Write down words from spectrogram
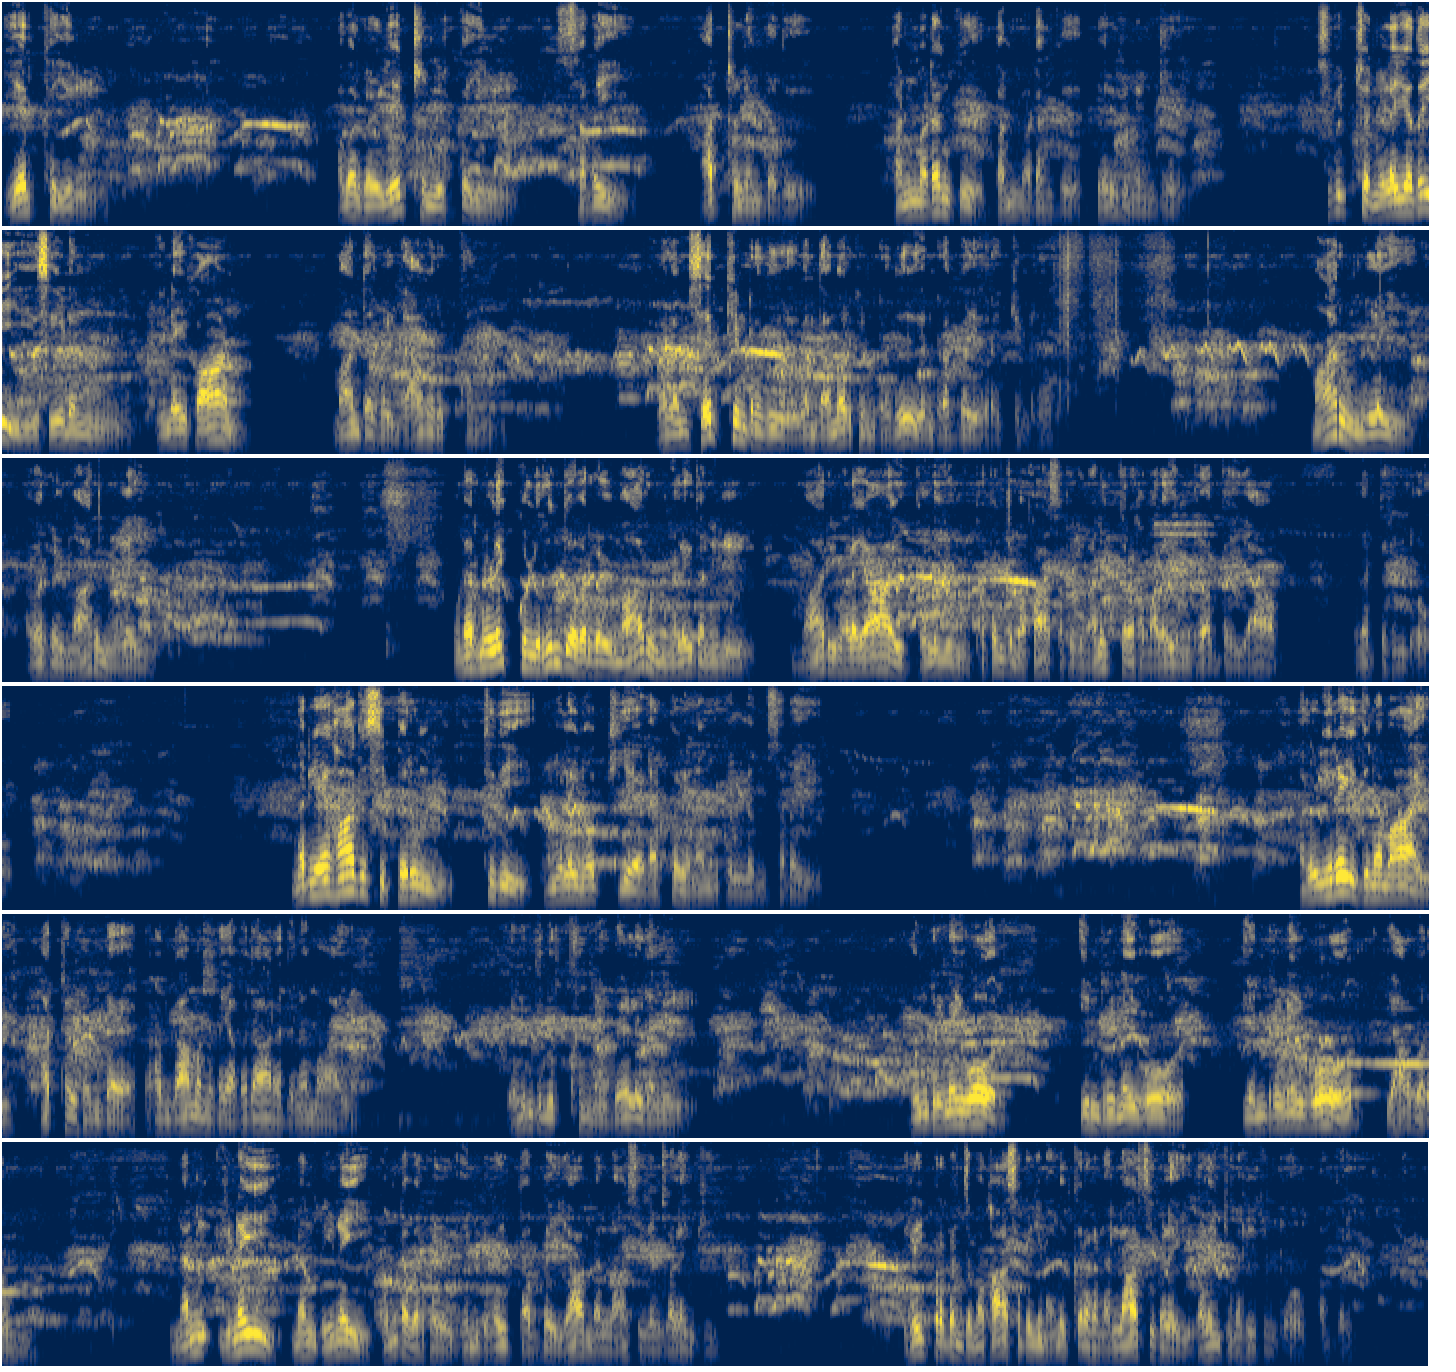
ஏற்கையில் அவர்கள் ஏற்று நிற்கையில் சபை ஆற்றல் என்பது பன்மடங்கு பன்மடங்கு பெருகி நின்று சுவிச்ச நிலையதை சீடன் இணைகான் மாந்தர்கள் யாவருக்கும் வளம் சேர்க்கின்றது வந்து அமர்கின்றது என்ற அவ்வை உரைக்கின்றோம். மாறும் நிலை அவர்கள் மாறும் நிலை. உணர்நிலைக்குள் இருந்து அவர்கள் மாறும் நிலைதனில் மாறிமலையாய் பொழியும் பிரபஞ்ச மகாசபையின் அனுக்கிரக மலை என்று அவ்வையாம் உணர்த்துகின்றோம். நரியேகாதசி பெரும் திதி நிலை நோக்கிய நற்பயணம் கொள்ளும் சபை. அருளிரை தினமாய் ஆற்றல் கொண்ட பரந்தாமனுடைய அவதார தினமாய் எழுந்து நிற்கும் இவ்வேளைதனில் ஒன்றிணைவோர் இன்றிணைவோர் என்றிணைவோர் யாவரும் நன் இணை நன் இணை கொண்டவர்கள் என்றுரைத்த அவ்வை யார் நல் ஆசிகள் வழங்கி. இறைப்பிரபஞ்ச மகாசபையின் அனுக்கிரக நல்லாசிகளை வழங்கி மகிழ்கின்றோம் அவ்வை.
